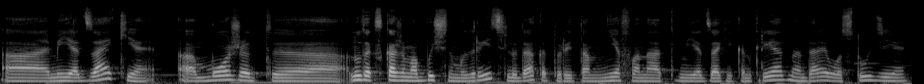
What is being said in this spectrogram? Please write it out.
э, Миядзаки э, может, э, ну, так скажем, обычному зрителю, да, который там не фанат Миядзаки конкретно, да, его студии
